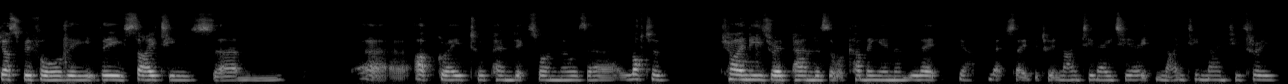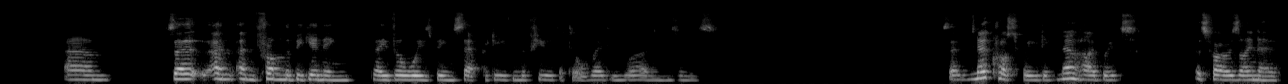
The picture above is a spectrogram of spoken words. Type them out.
just before the, the CITES um, uh, upgrade to Appendix 1. There was a lot of Chinese red pandas that were coming in and late, yeah, let's say between 1988 and 1993. Um, so, and, and from the beginning, they've always been separate, even the few that already were in zoos. So no crossbreeding, no hybrids, as far as I know.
